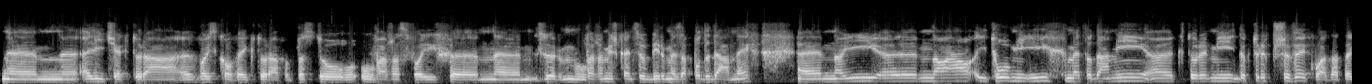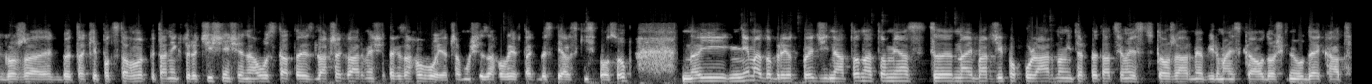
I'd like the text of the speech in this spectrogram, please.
um, elicie która, wojskowej, która po prostu uważa swoich, um, uważa mieszkańców Birmy za poddanych. Um, no i, no, i tłumi ich metodami, e, którymi, do których przywykła, dlatego że jakby takie podstawowe pytanie, które ciśnie się na usta, to jest dlaczego armia się tak zachowuje, czemu się zachowuje w tak bestialski sposób. No i nie ma dobrej odpowiedzi na to, natomiast e, najbardziej popularną interpretacją jest to, że armia birmańska od ośmiu dekad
